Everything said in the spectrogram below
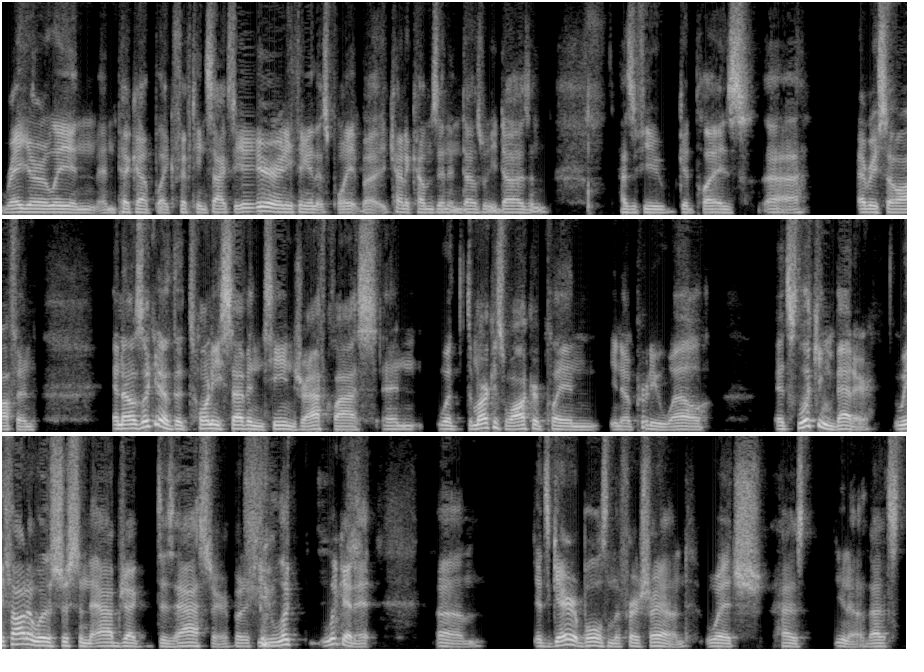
regularly and and pick up like 15 sacks a year or anything at this point, but he kind of comes in and does what he does and has a few good plays uh every so often. And I was looking at the 2017 draft class and with DeMarcus Walker playing, you know, pretty well, it's looking better. We thought it was just an abject disaster, but if you look look at it, um, it's Garett Bolles in the first round, which has you know that's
